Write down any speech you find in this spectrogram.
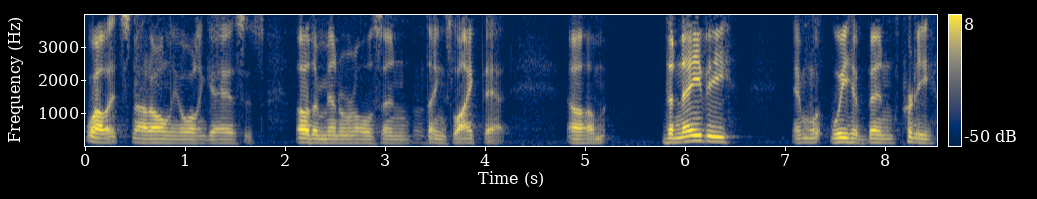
Well, it's not only oil and gas, it's other minerals and mm-hmm. things like that. Um, the Navy, and we have been pretty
